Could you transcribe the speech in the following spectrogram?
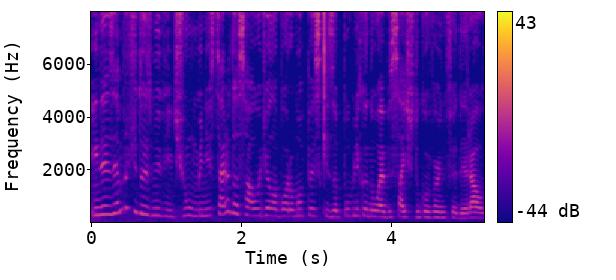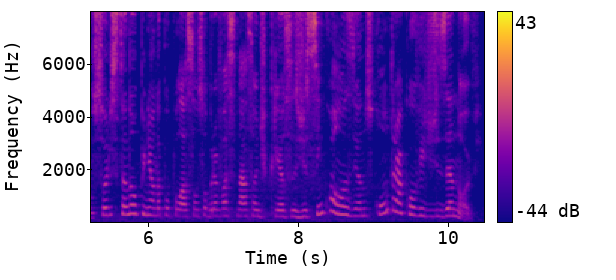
Em dezembro de 2021, o Ministério da Saúde elaborou uma pesquisa pública no website do governo federal solicitando a opinião da população sobre a vacinação de crianças de 5 a 11 anos contra a Covid-19.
